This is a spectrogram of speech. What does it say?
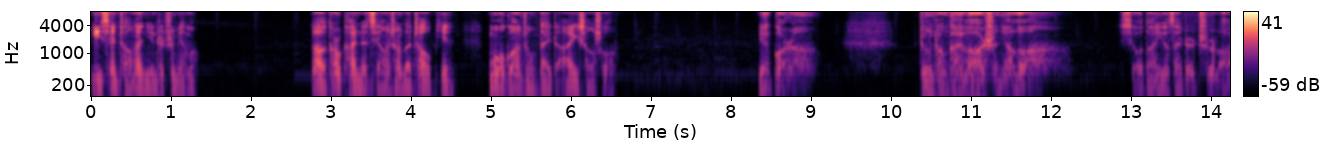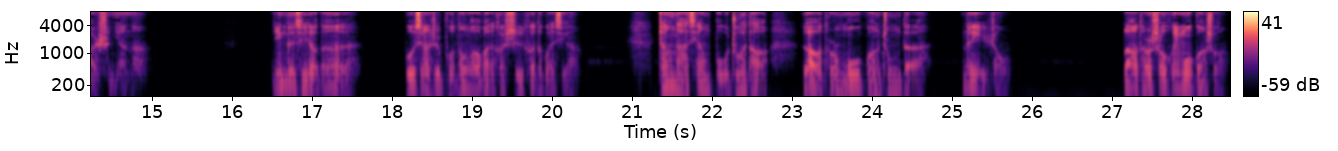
以前常来您这吃面吗？”老头看着墙上的照片，目光中带着哀伤说：“面馆啊，整整开了二十年了。”小丹也在这吃了二十年呢。您跟谢小丹不像是普通老板和食客的关系啊。张大强捕捉到老头目光中的内容。老头收回目光说：“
